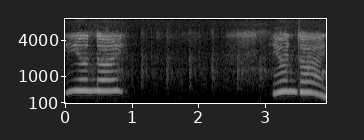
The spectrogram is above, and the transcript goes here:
You die. You die.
